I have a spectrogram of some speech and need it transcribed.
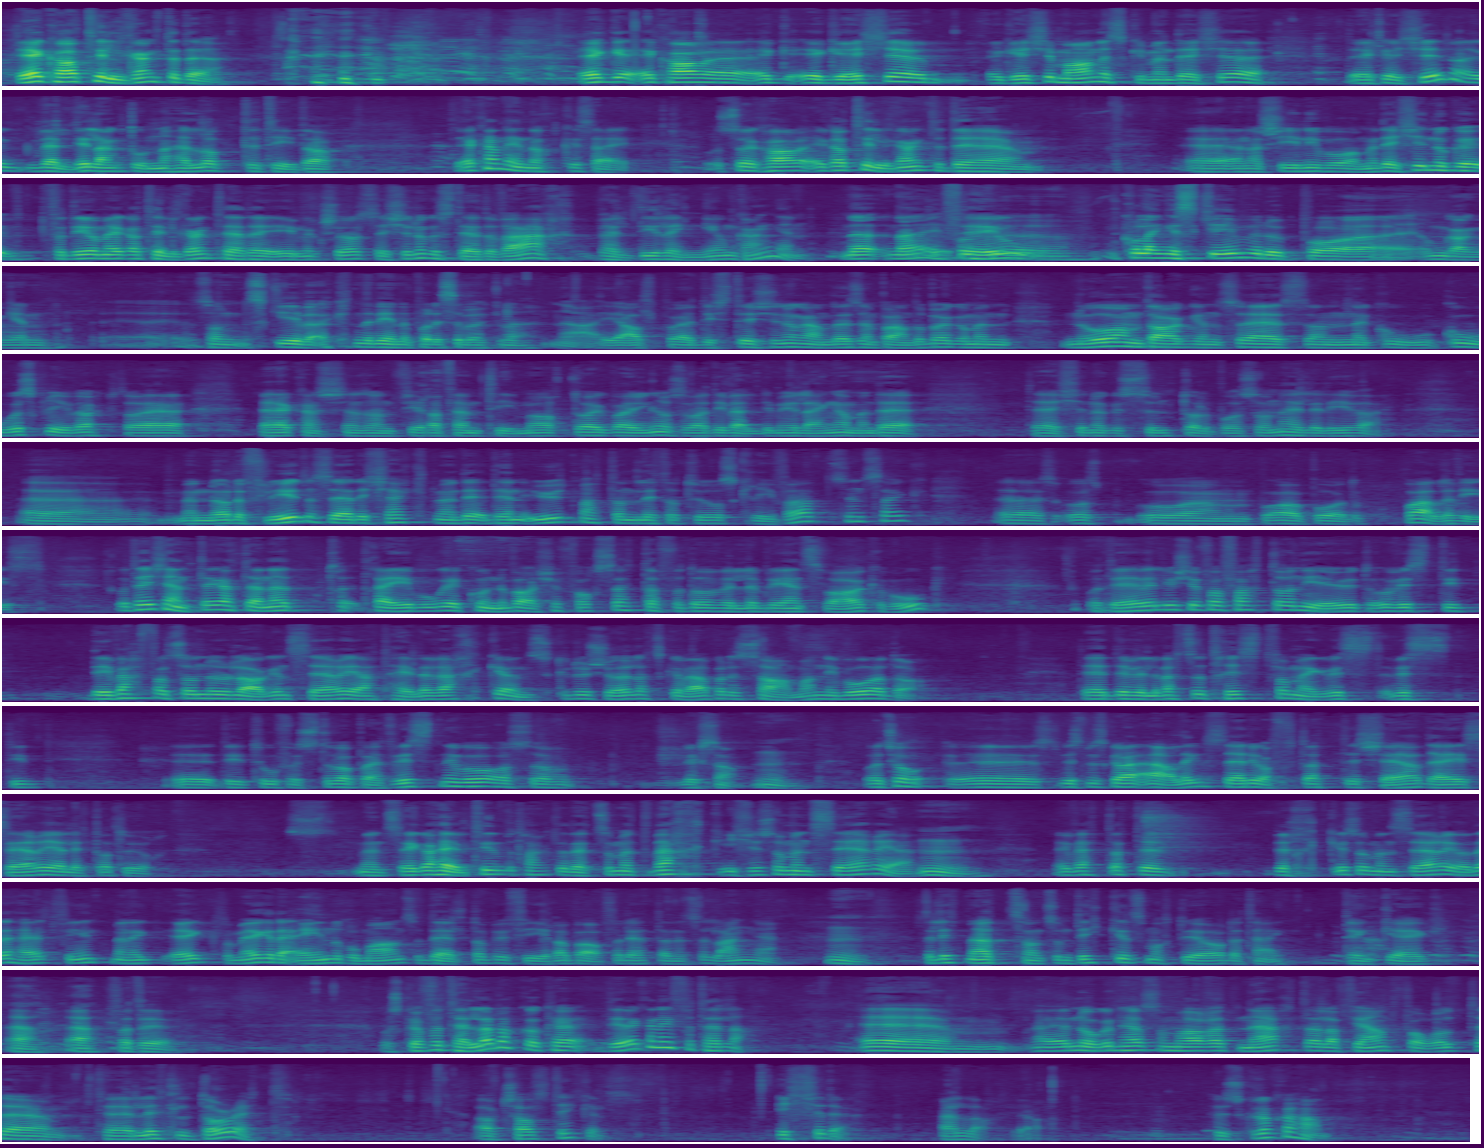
Jeg har tilgang til det. jeg, jeg, har, jeg, jeg, er ikke, jeg er ikke manisk, men det er ikke, det er ikke veldig langt unna heller til tider. Det kan jeg nok si. Så jeg har, jeg har tilgang til det eh, energinivået. Men det er ikke noe, fordi om jeg har tilgang til det i meg så er det ikke noe sted å være veldig lenge om gangen. Nei, nei for, jo- eh, Hvor lenge skriver du på eh, om gangen? Sånn, skriver øktene dine på disse bøkene? Nei, alt på, det er ikke noe annerledes enn på andre bøker, men nå om dagen så er sånn gode, gode skriveøkter er, er kanskje sånn fire-fem timer. Da jeg var yngre, så var de veldig mye lenger, men det, det er ikke noe sunt å holde på sånn hele livet. Eh, men når det flyter, så er det kjekt. Men det, det er en utmattende litteratur å skrive, syns jeg. Eh, og, og, um, på, både, på alle vis. Og det kjente jeg at denne tre- tredje boka jeg kunne bare ikke fortsette, for da ville det bli en svak bok. Og det vil jo ikke forfatteren gi ut. og de det er i hvert fall sånn når du lager en serie at hele verket ønsker du selv at skal være på det samme nivået. da. Det, det ville vært så trist for meg hvis, hvis de, eh, de to første var på et visst nivå, og så liksom og eh, Hvis vi skal være ærlige, så er det jo ofte at det skjer det i serielitteratur. Mens jeg har hele tiden betraktet dette som et verk, ikke som en serie. Jeg vet at det virker som en serie, og det er helt fint, men jeg, jeg, for meg er det én roman som er delt opp i fire bare fordi den er så lang. Det er litt mer sånn som Dickens måtte gjøre det, tenk, tenker jeg. Ja, ja. Det. Og skal jeg fortelle dere hva Det kan jeg fortelle. Eh, er det noen her som har et nært eller fjernt forhold til, til Little Dorrit av Charles Dickens? Ikke det? Eller? Ja. Husker dere han?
